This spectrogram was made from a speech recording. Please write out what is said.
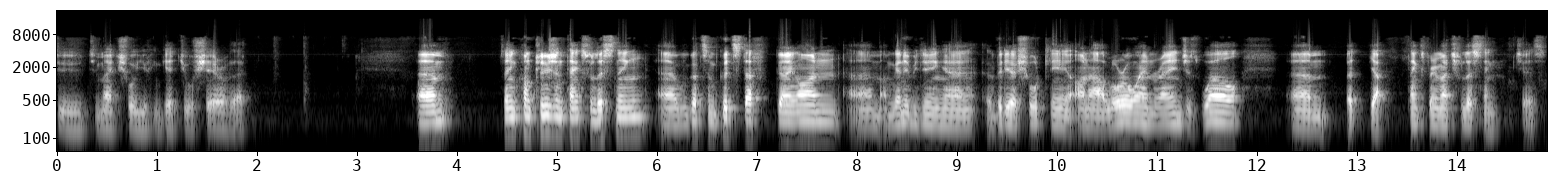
to, to make sure you can get your share of that. Um, so in conclusion, thanks for listening. Uh, we've got some good stuff going on. Um, I'm going to be doing a, a, video shortly on our LoRaWAN range as well. Um, but yeah, thanks very much for listening. Cheers.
